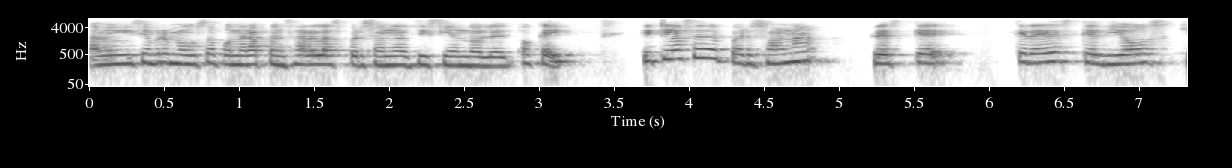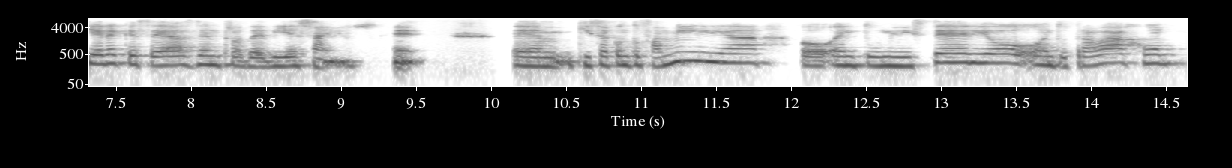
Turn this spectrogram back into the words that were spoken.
A mí siempre me gusta poner a pensar a las personas diciéndoles, ok, ¿qué clase de persona crees que, crees que Dios quiere que seas dentro de 10 años? Eh, em, quizá con tu familia o en tu ministerio o en tu trabajo.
